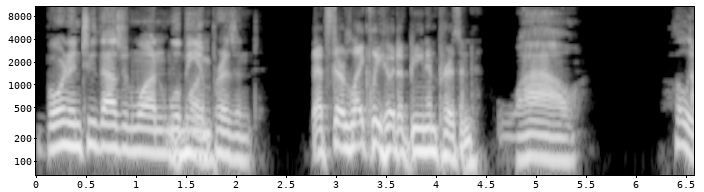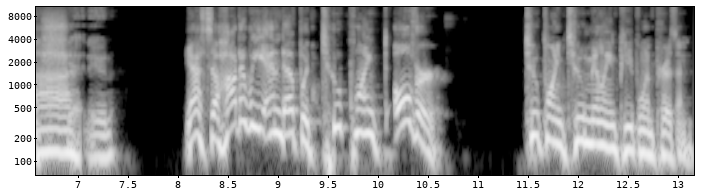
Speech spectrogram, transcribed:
born in 2001 will be imprisoned. That's their likelihood of being imprisoned. Wow. Holy Uh, shit, dude. Yeah. So how do we end up with two point over 2.2 million people in prison?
